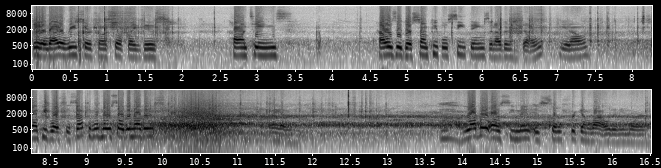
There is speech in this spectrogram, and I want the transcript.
Did a lot of research on stuff like this. Hauntings. How is it that some people see things and others don't, you know? Some people are susceptible more so than others. Man. Rubber on cement is so freaking loud anymore.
